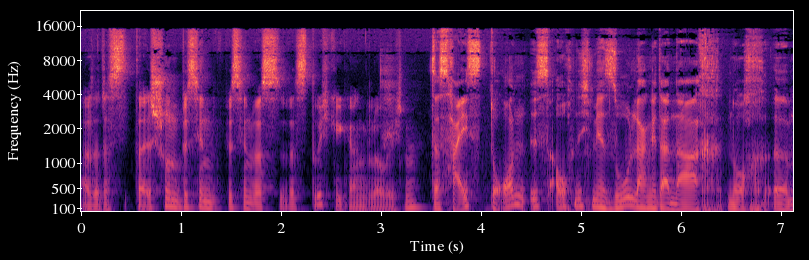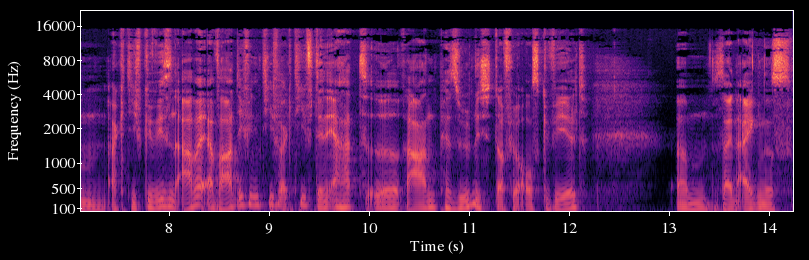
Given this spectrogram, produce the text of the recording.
Also das, da ist schon ein bisschen, bisschen was, was durchgegangen, glaube ich. Ne? Das heißt, Dorn ist auch nicht mehr so lange danach noch ähm, aktiv gewesen, aber er war definitiv aktiv, denn er hat äh, Rahn persönlich dafür ausgewählt, ähm, sein eigenes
